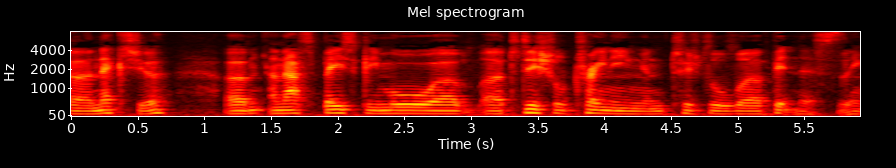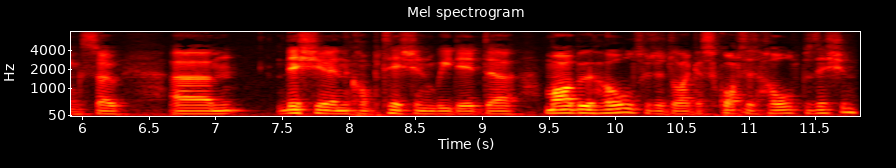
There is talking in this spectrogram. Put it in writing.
uh, next year. Um, and that's basically more uh, uh, traditional training and traditional uh, fitness things. So um, this year in the competition we did uh, Ma Bu holds, which is like a squatted hold position.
